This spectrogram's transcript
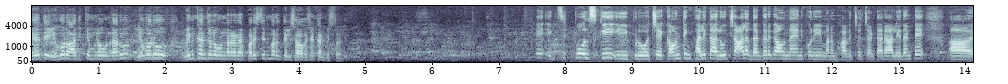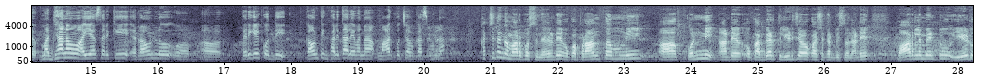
ఏదైతే ఎవరు ఆధిక్యంలో ఉన్నారు ఎవరు వెనుకంజలో ఉన్నారనే పరిస్థితి మనకు తెలిసే అవకాశం కనిపిస్తుంది. ఎగ్జిట్ పోల్స్కి ఇప్పుడు వచ్చే కౌంటింగ్ ఫలితాలు చాలా దగ్గరగా ఉన్నాయని కొని మనం భావించవచ్చు అంటారా? లేదంటే మధ్యాహ్నం అయ్యేసరికి రౌండ్లు పెరిగే కొద్దీ కౌంటింగ్ ఫలితాలు ఏమైనా మార్పు వచ్చే అవకాశం ఉందా? ఖచ్చితంగా మార్పు వస్తుంది. ఎందుకంటే ఒక ప్రాంతంని కొన్ని అంటే ఒక అభ్యర్థి లీడ్ చేసే అవకాశం కనిపిస్తుంది. అంటే పార్లమెంటు ఏడు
